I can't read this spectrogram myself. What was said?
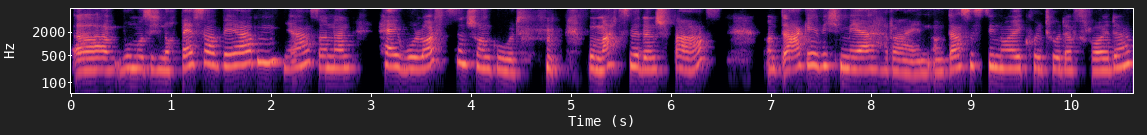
äh, wo muss ich noch besser werden, ja, sondern hey, wo läuft es denn schon gut? wo macht es mir denn Spaß? Und da gebe ich mehr rein. Und das ist die neue Kultur der Freude,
